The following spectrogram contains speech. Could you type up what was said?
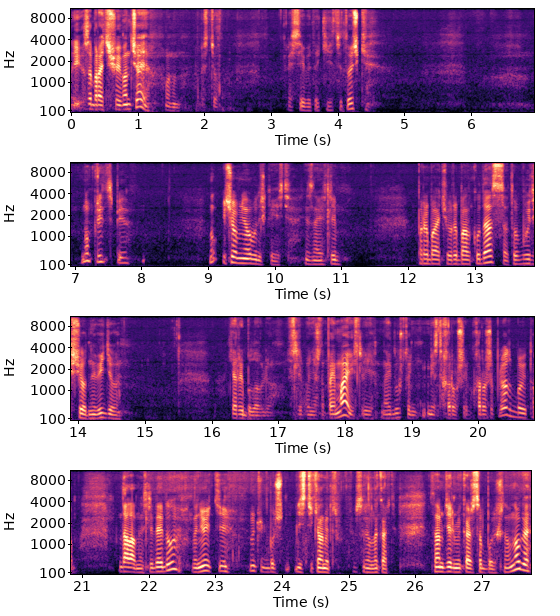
И собрать еще иван-чая, вон он растет. Красивые такие цветочки. Ну, в принципе, ну, еще у меня удочка есть. Не знаю, если порыбачу рыбалку удастся, то будет еще одно видео. Я рыбу ловлю. Если, конечно, поймаю, если найду что-нибудь, место хорошее, хороший плес будет там. Да ладно, если дойду, до нее идти, ну, чуть больше 10 километров, посмотрел на карте. На самом деле, мне кажется, больше намного.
